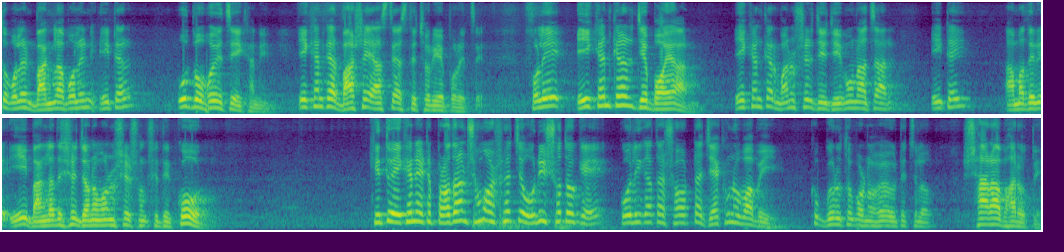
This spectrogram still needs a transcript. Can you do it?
তো বলেন, বাংলা বলেন এটার উদ্ভব হয়েছে এখানে। এখানকার ভাষায় আস্তে আস্তে ছড়িয়ে পড়েছে। ফলে এইখানকার যে বয়ান এখানকার মানুষের যে জীবন আচার এইটাই আমাদের এই বাংলাদেশের জনমানুষের সংস্কৃতির কোর। কিন্তু এখানে একটা প্রধান সমস্যা হচ্ছে উনিশ শতকে কলিকাতা শহরটা যে কোনোভাবেই খুব গুরুত্বপূর্ণ হয়ে উঠেছিল সারা ভারতে।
